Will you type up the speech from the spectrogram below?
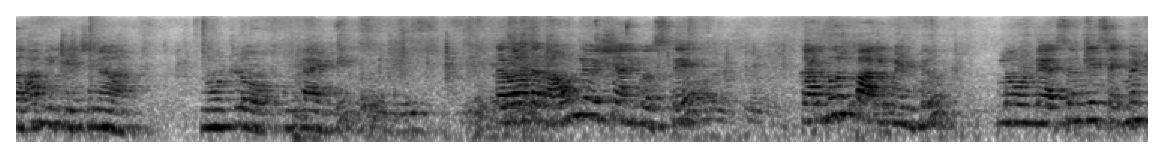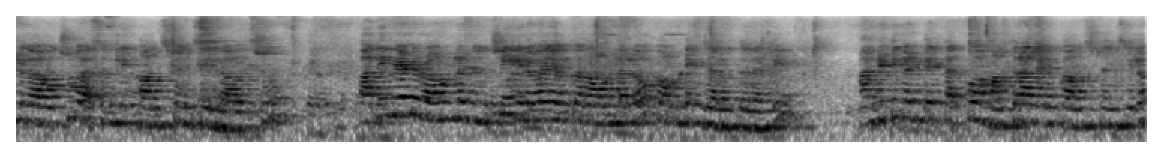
సహా మీకు ఇచ్చిన నోట్లో ఉంటాయండి. తర్వాత రౌండ్ల విషయానికి వస్తే కర్నూలు పార్లమెంటులో ఉండే అసెంబ్లీ సెగ్మెంట్లు కావచ్చు అసెంబ్లీ కాన్స్టిట్యున్సీ కావచ్చు పదిహేడు రౌండ్ల నుంచి ఇరవై ఒక్క రౌండ్లలో కౌంటింగ్ జరుగుతుందండి. అన్నిటికంటే తక్కువ మంత్రాలయం కాన్స్టిట్యున్సీలో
